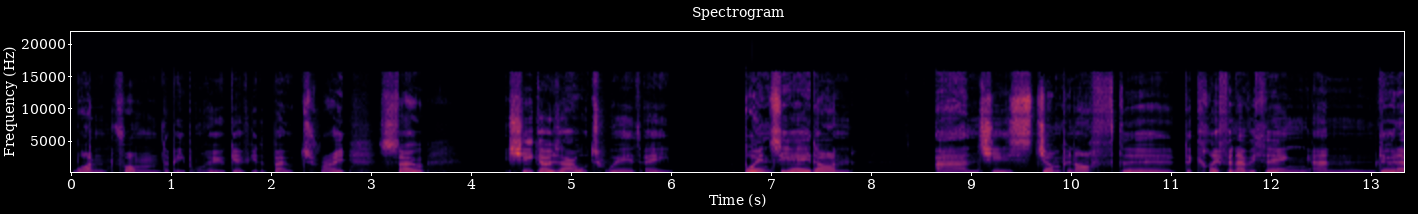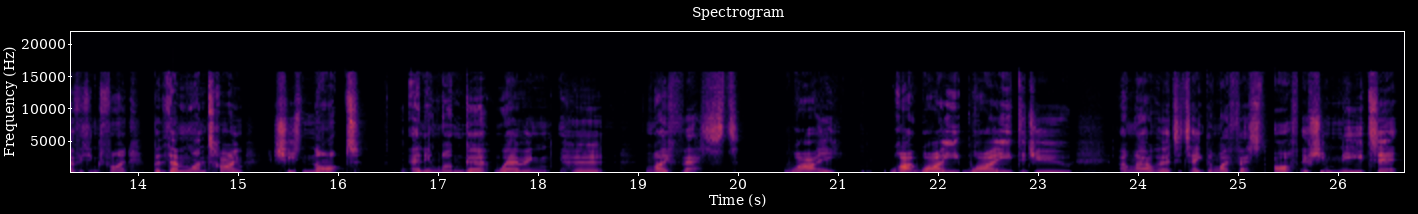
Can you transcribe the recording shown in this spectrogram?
one from the people who gave you the boat, right? So she goes out with a buoyancy aid on and she's jumping off the the cliff and everything and doing everything fine. But then one time she's not any longer wearing her life vest. Why? Why why why did you allow her to take the life vest off if she needs it?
